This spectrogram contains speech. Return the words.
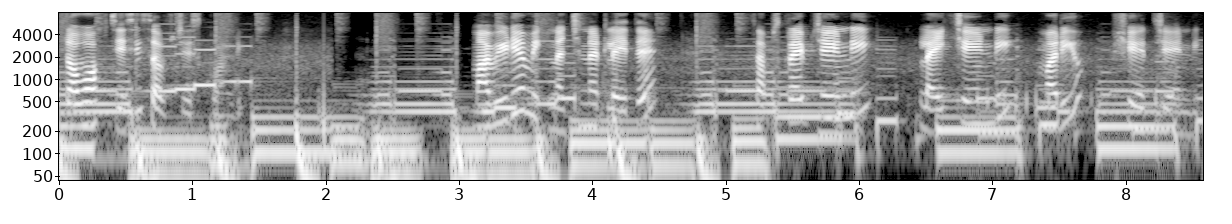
స్టవ్ ఆఫ్ చేసి సర్వ్ చేసుకోండి. మా వీడియో మీకు నచ్చినట్లయితే సబ్స్క్రైబ్ చేయండి లైక్ చేయండి మరియు షేర్ చేయండి.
